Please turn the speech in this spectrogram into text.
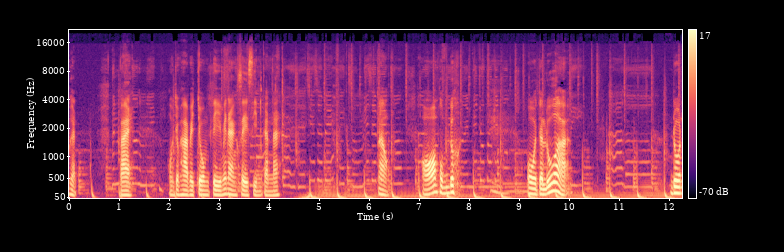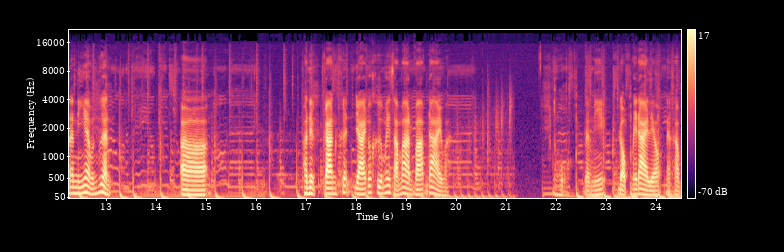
เพื่อนๆ ไป ผมจะพาไปโจมตีแม่นางเซซินกันนะอ้าวอ๋อ ผมโดน โอ้ จะรู้ว่าโดนอันนี้อะเพื่อนๆอ่าผนึกการเคลื่อนย้ายก็คือไม่สามารถวาร์ปได้ว่ะ โอ้โห แบบนี้ดรอปไม่ได้แล้วนะครับ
